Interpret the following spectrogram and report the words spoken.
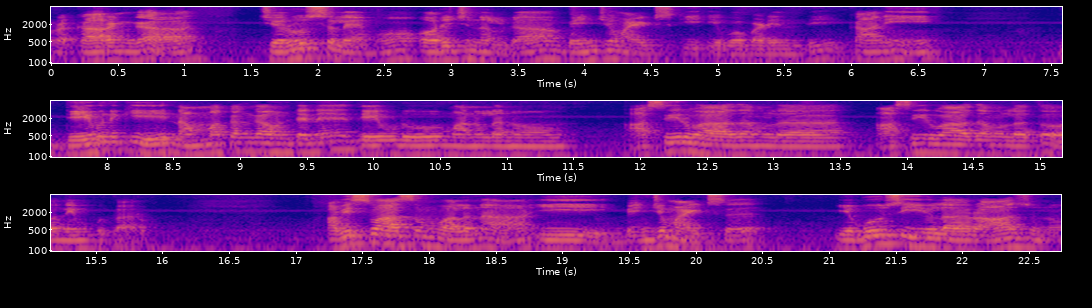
ప్రకారంగా జెరూసలేము ఒరిజినల్గా బెంజమైట్స్కి ఇవ్వబడింది. కానీ దేవునికి నమ్మకంగా ఉంటేనే దేవుడు మనలను ఆశీర్వాదముల ఆశీర్వాదములతో నింపుతారు. అవిశ్వాసం వలన ఈ బెంజమైట్స్ ఎబూసీయుల రాజును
